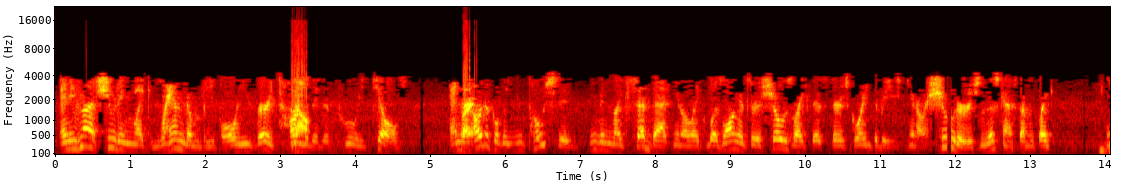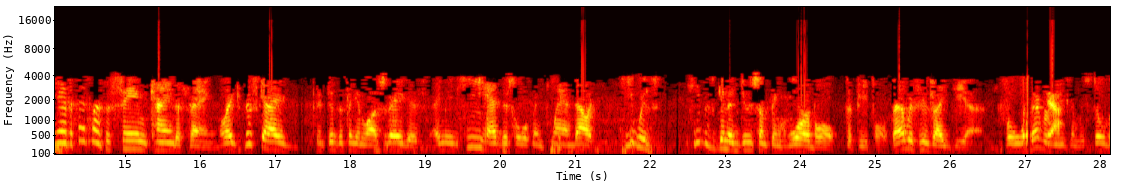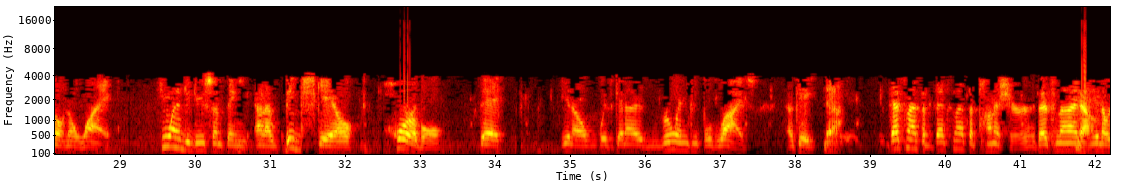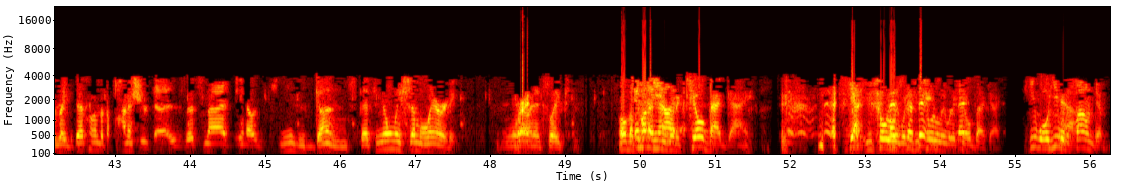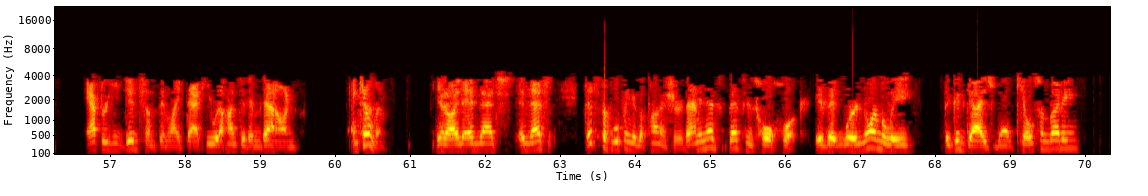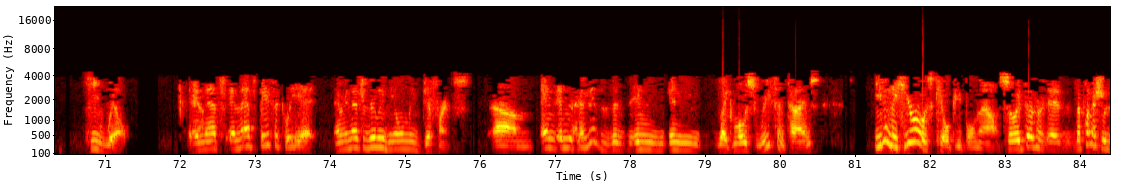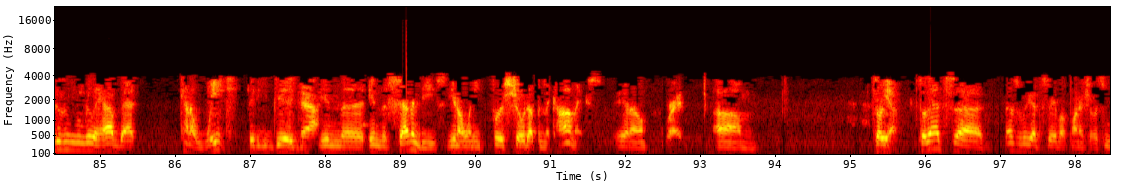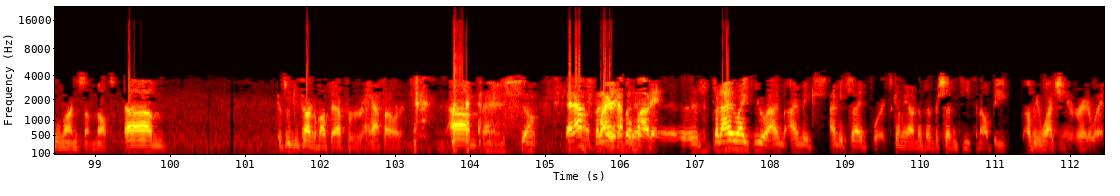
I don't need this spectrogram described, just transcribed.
and he's not shooting like random people. He's very targeted at who he kills. And Right. the article that you posted even like said that you know like well, as long as there's shows like this, there's going to be you know shooters and this kind of stuff. It's like yeah, but that's not the same kind of thing. Like this guy that did the thing in Las Vegas. I mean, he had this whole thing planned out. He was he was going to do something horrible to people. That was his idea. For whatever Yeah. reason, we still don't know why. He wanted to do something on a big scale, horrible, that you know was going to ruin people's lives. Okay, Yeah. That's not the that's not the Punisher. That's not No. you know like that's not what the Punisher does. That's not you know he uses guns. That's the only similarity. You know, Right. and it's like Well, the Punisher would have killed that guy. yeah, he totally would he thing. totally would have killed that guy. He well he would have found him after he did something like that. He would have hunted him down and killed him. You know, and and that's and that's that's the whole thing of the Punisher. I mean, that's that's his whole hook is that where normally the good guys won't kill somebody, he will, and that's and that's basically it. I mean, that's really the only difference. Um, and and the thing is, is that in in like most recent times, even the heroes kill people now. So it doesn't. It, the Punisher doesn't even really have that kind of weight that he did Yeah. in the in the seventies. You know, when he first showed up in the comics. You know. Right. Um, so yeah, so that's uh, that's what we got to say about Punisher. Let's move on to something else. Um, because we can talk about that for a half hour. um, so, And I'm uh, fired I, up but, about uh, it. But I like you. I'm I'm ex- I'm excited for it. It's coming out November seventeenth, and I'll be I'll be watching it right away.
